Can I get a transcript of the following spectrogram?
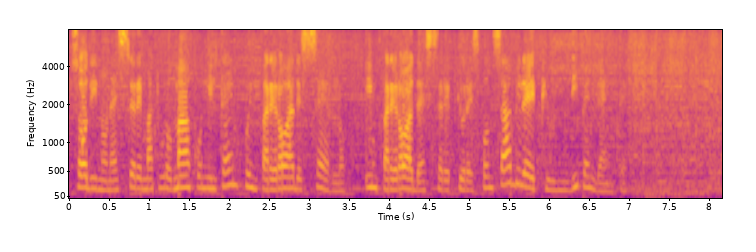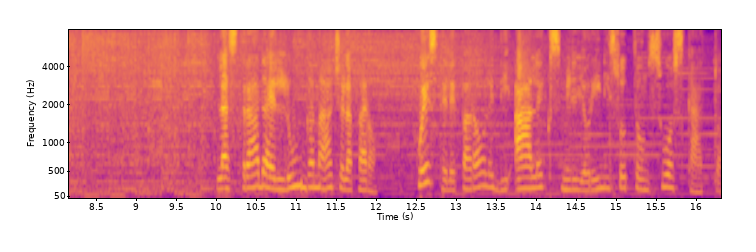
So di non essere maturo ma con il tempo imparerò ad esserlo, imparerò ad essere più responsabile e più indipendente. La strada è lunga ma ce la farò. Queste le parole di Alex Migliorini sotto un suo scatto.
